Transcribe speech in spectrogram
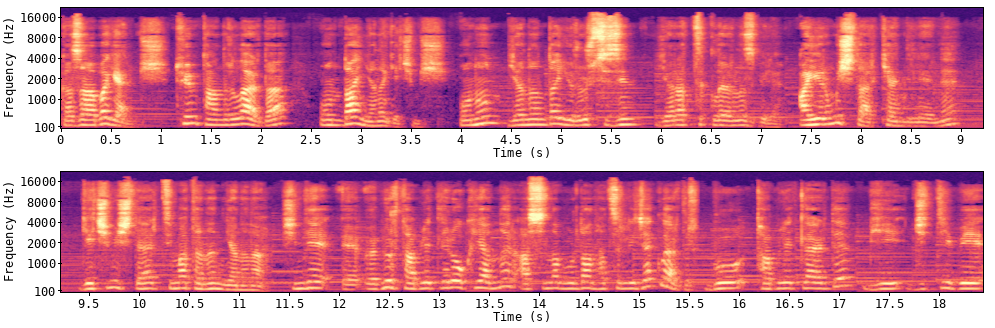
gazaba gelmiş. Tüm tanrılar da ondan yana geçmiş. Onun yanında yürür sizin yarattıklarınız bile. Ayırmışlar kendilerini, geçmişler Timata'nın yanına. Şimdi e, öbür tabletleri okuyanlar aslında buradan hatırlayacaklardır. Bu tabletlerde bir ciddi bir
